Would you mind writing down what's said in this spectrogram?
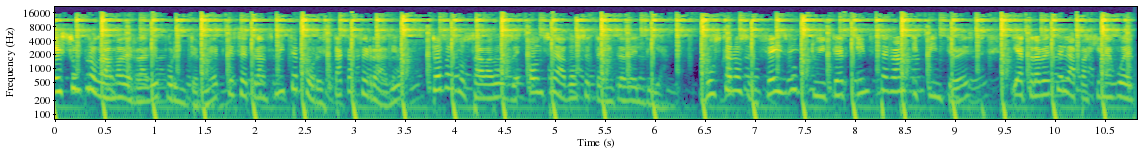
es un programa de radio por internet que se transmite por Esta Café Radio todos los sábados de 11 a 12.30 del día. Búscanos en Facebook, Twitter, Instagram y Pinterest y a través de la página web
